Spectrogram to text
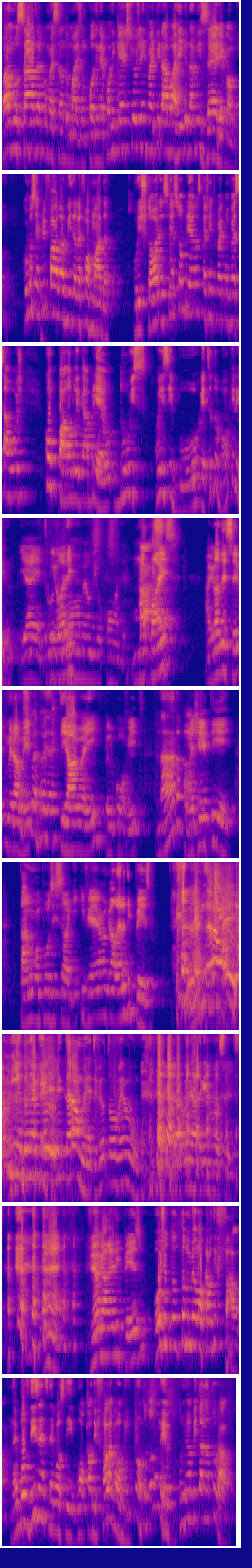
Fala moçada, começando mais um Podné Podcast e hoje a gente vai tirar a barriga da miséria, Claudinho. Como eu sempre falo, a vida ela é formada por histórias e é sobre elas que a gente vai conversar hoje com Paulo e Gabriel do Squeezy Burger. Tudo bom, querido? E aí, tudo, em Tudo ordem? bom, meu amigo Conde? Rapaz, agradecer primeiramente é doido, é? Tiago aí pelo convite. Nada, pô. A gente tá numa posição aqui que vem uma galera de peso. Literalmente. A minha dando aqui. Ei, literalmente, viu? Tô meio meio agoniado aqui com vocês. É, vem uma galera de peso. Hoje eu tô, tô no meu local de fala. Né? O povo diz né, esse negócio de local de fala, Globinho. Pronto, eu tô no meu, tô no meu habitat natural.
